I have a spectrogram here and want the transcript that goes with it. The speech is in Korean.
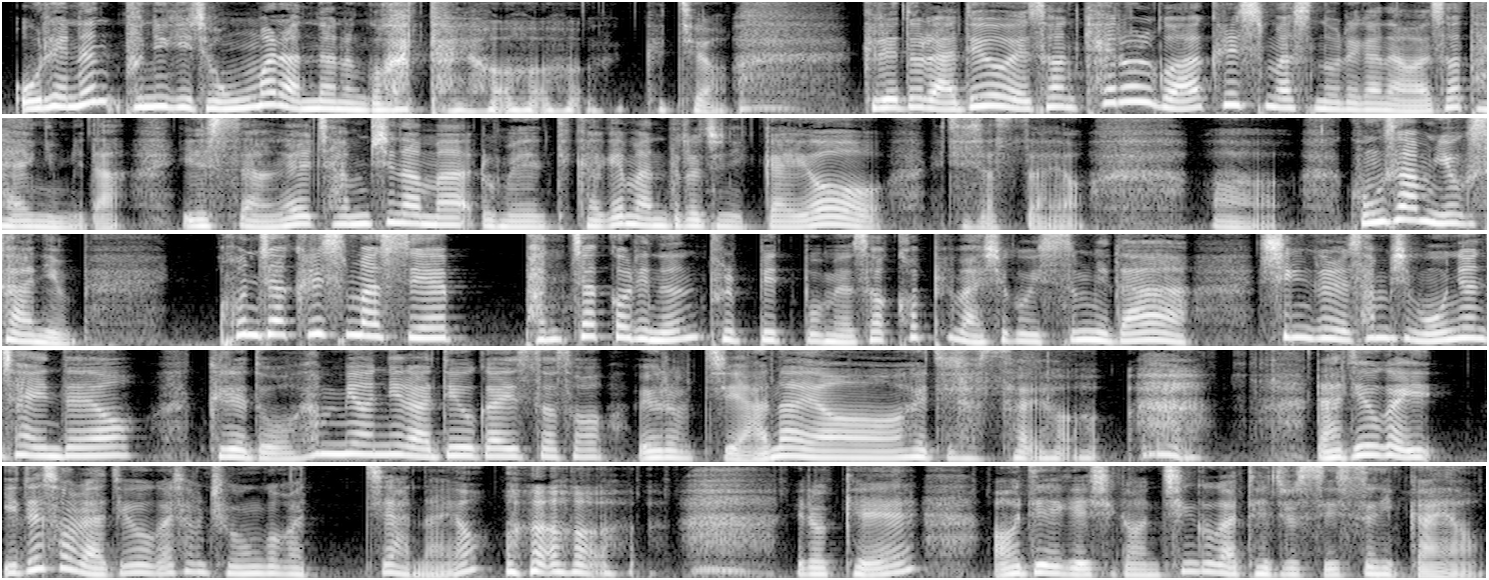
올해는 분위기 정말 안 나는 것 같아요. 그쵸? 그래도 라디오에선 캐롤과 크리스마스 노래가 나와서 다행입니다. 일상을 잠시나마 로맨틱하게 만들어주니까요. 해주셨어요. 아, 0364님, 혼자 크리스마스에 반짝거리는 불빛 보면서 커피 마시고 있습니다. 싱글 35년 차인데요. 그래도 현면이 라디오가 있어서 외롭지 않아요. 해주셨어요. 라디오가 이, 이래서 라디오가 참 좋은 것 같지 않아요? 이렇게 어디에 계시건 친구가 돼줄 수 있으니까요.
